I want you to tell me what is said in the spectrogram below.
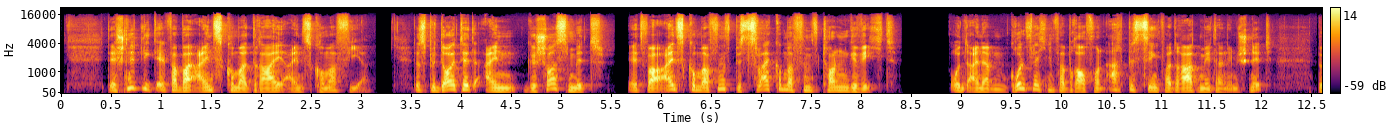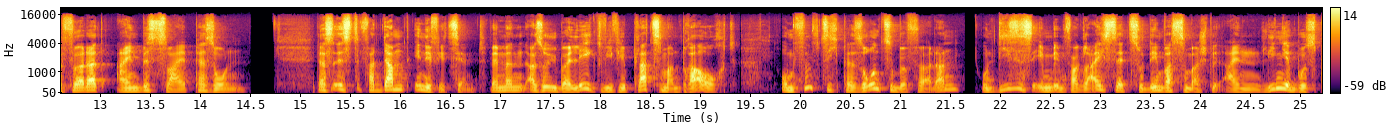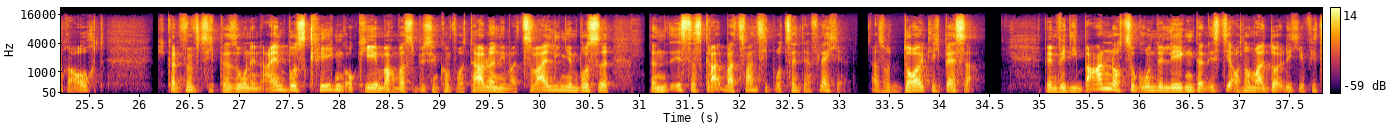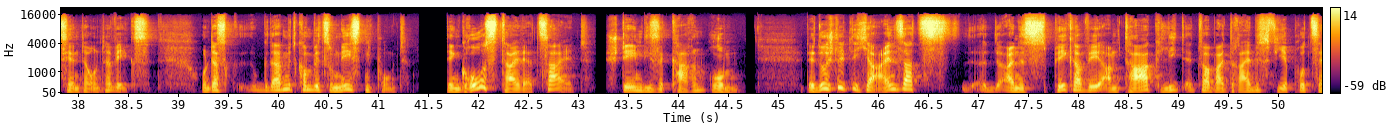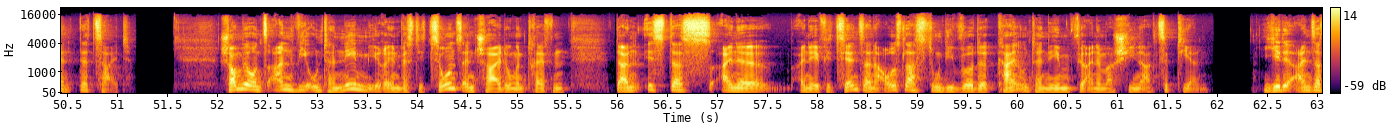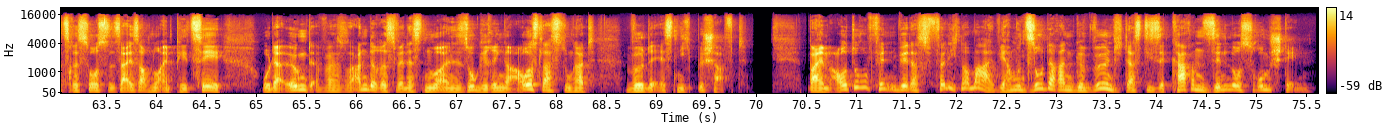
Der Schnitt liegt etwa bei 1,3, 1,4. Das bedeutet ein Geschoss mit etwa 1,5 bis 2,5 Tonnen Gewicht und einem Grundflächenverbrauch von 8 bis 10 Quadratmetern im Schnitt befördert ein bis zwei Personen. Das ist verdammt ineffizient. Wenn man also überlegt, wie viel Platz man braucht, um 50 Personen zu befördern und dieses eben im Vergleich setzt zu dem, was zum Beispiel ein Linienbus braucht, ich kann 50 Personen in einen Bus kriegen, okay, machen wir es ein bisschen komfortabler, nehmen wir zwei Linienbusse, dann ist das gerade mal 20 Prozent der Fläche. Also deutlich besser. Wenn wir die Bahn noch zugrunde legen, dann ist die auch nochmal deutlich effizienter unterwegs. Und das, damit kommen wir zum nächsten Punkt. Den Großteil der Zeit stehen diese Karren rum. Der durchschnittliche Einsatz äh, eines Pkw am Tag liegt etwa bei 3 bis 4 Prozent der Zeit. Schauen wir uns an, wie Unternehmen ihre Investitionsentscheidungen treffen, dann ist das eine, eine Effizienz, eine Auslastung, die würde kein Unternehmen für eine Maschine akzeptieren. Jede Einsatzressource, sei es auch nur ein PC oder irgendetwas anderes, wenn es nur eine so geringe Auslastung hat, würde es nicht beschafft. Beim Auto finden wir das völlig normal. Wir haben uns so daran gewöhnt, dass diese Karren sinnlos rumstehen.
